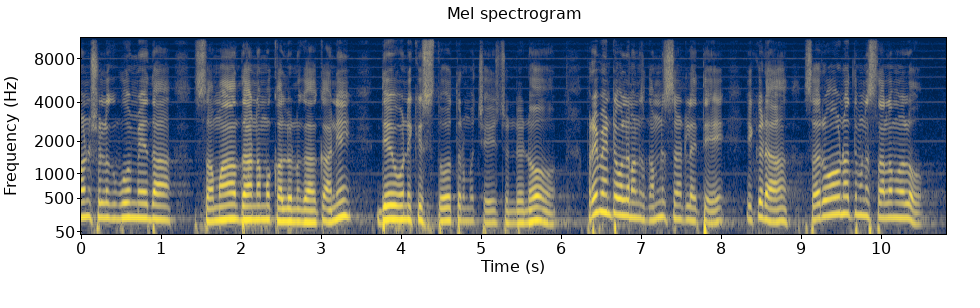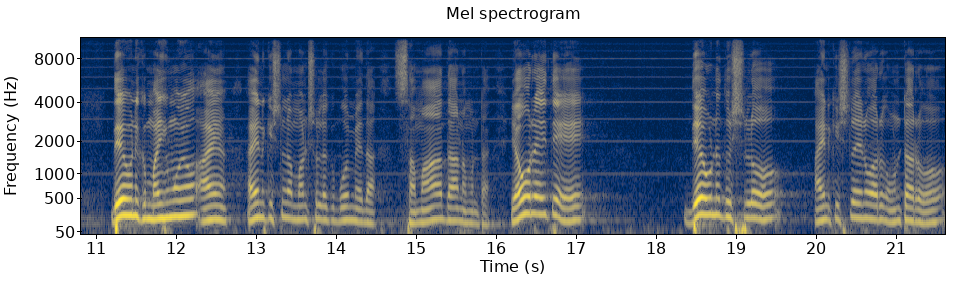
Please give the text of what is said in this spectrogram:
మనుషులకు భూమి మీద సమాధానము కలునుగా కానీ దేవునికి స్తోత్రము చేయుచుండెను. ప్రేమేంటి వల్ల మనం గమనిస్తున్నట్లయితే ఇక్కడ సర్వోన్నతమైన స్థలములలో దేవునికి మహిమ ఆయన ఆయనకి ఇష్టం మనుషులకు భూమి మీద సమాధానం అంట ఎవరైతే దేవుని దృష్టిలో ఆయనకి ఇష్టమైన వారు ఉంటారో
